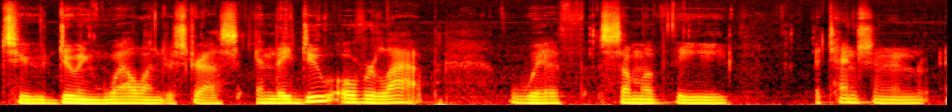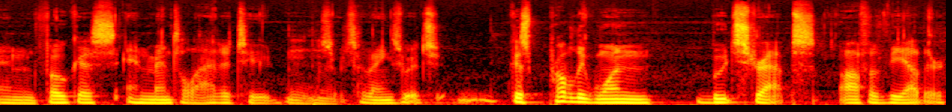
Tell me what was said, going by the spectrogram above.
to doing well under stress and they do overlap with some of the attention and, and focus and mental attitude Mhm. sorts of things which because probably one bootstraps off of the other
